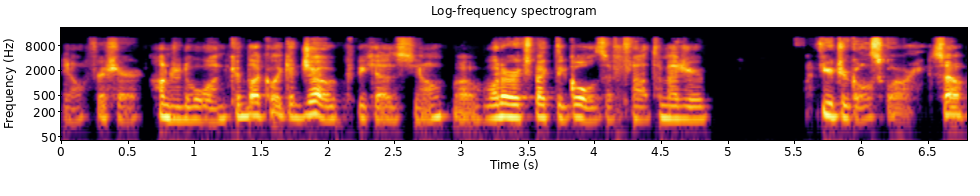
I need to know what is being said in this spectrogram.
you know, for sure, 100 to 1 could look like a joke because, you know, uh, what are expected goals if not to measure future goal scoring. So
